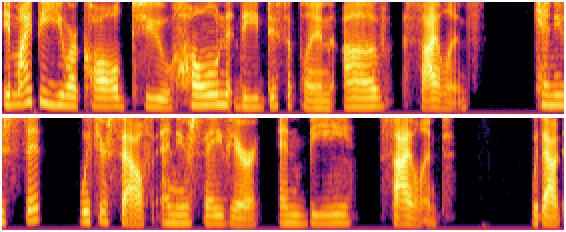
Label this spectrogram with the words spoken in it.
it might be you are called to hone the discipline of silence. Can you sit with yourself and your Savior and be silent without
